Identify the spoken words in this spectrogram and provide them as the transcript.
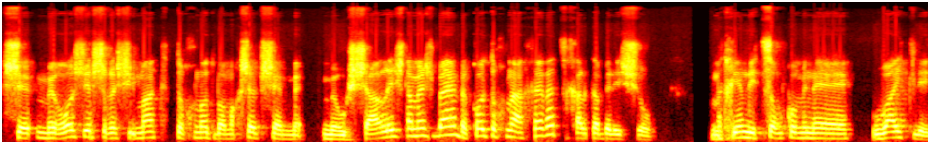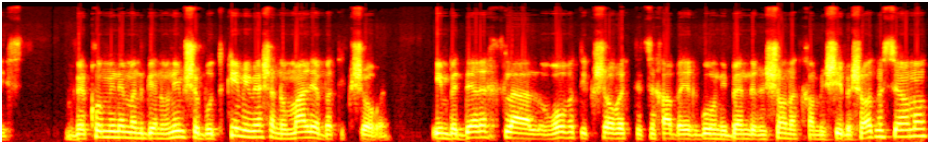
שמראש יש רשימת תוכנות במחשב שמאושר להשתמש בהן, וכל תוכנה אחרת צריכה לקבל אישור. מתחילים ליצור כל מיני white list, וכל מיני מנגנונים שבודקים אם יש אנומליה בתקשורת. אם בדרך כלל רוב התקשורת אצלך בארגון היא בין ראשון עד חמישי בשעות מסוימות,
